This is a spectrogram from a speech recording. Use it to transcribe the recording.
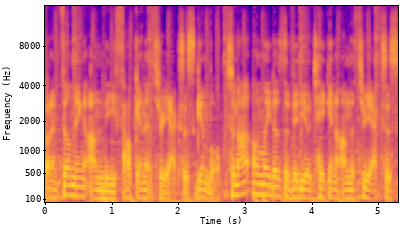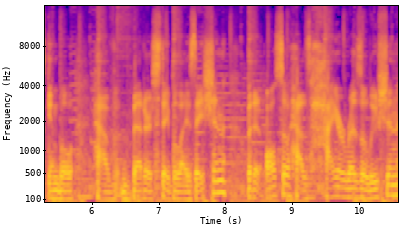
but I'm filming on the Falcon 3-axis gimbal. So not only does the video taken on the 3-axis gimbal have better stabilization, but it also has higher resolution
